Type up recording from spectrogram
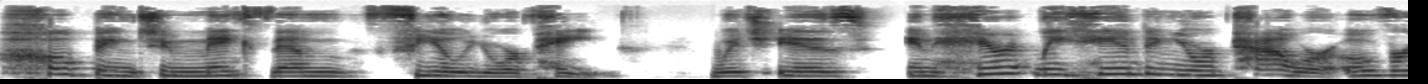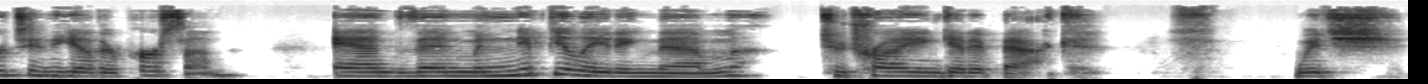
hoping to make them feel your pain, which is inherently handing your power over to the other person and then manipulating them to try and get it back, which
